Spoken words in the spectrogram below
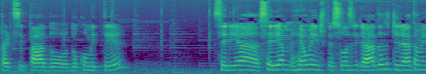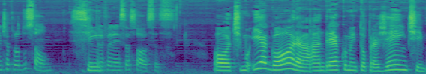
participar do, do comitê seria, seria realmente pessoas ligadas diretamente à produção. Sim. De preferência sócias. Ótimo. E agora, a Andrea comentou pra gente.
